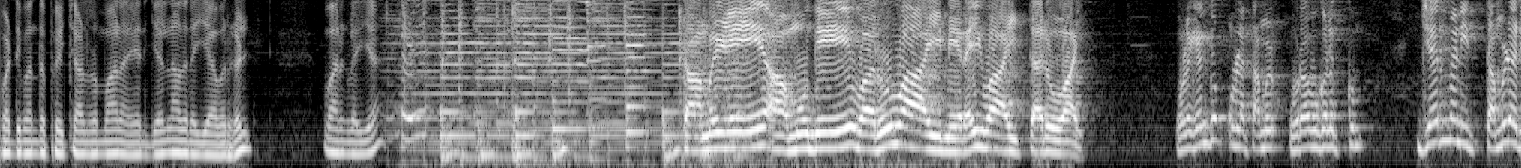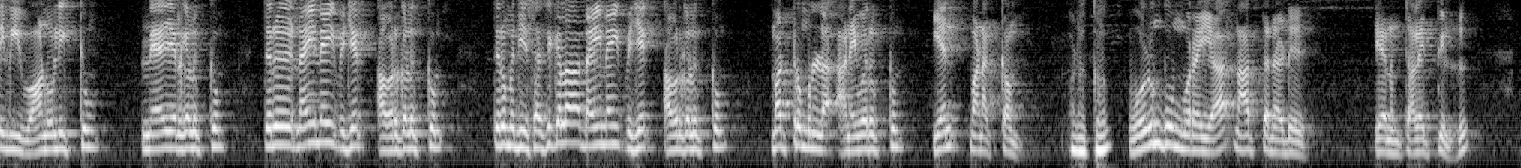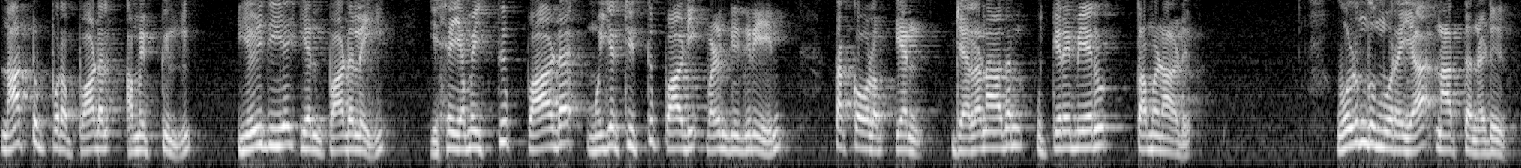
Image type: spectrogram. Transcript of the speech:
பட்டிமன்ற பேச்சாளருமான என் ஜெகநாதன் ஐயா அவர்கள். வாருங்கள் ஐயா. தமிழே அமுதே வருவாய் நிறைவாய் தருவாய். உலகெங்கும் உள்ள தமிழ் உறவுகளுக்கும் ஜெர்மனி தமிழருவி வானொலிக்கும் நேயர்களுக்கும் திரு நைனை விஜயன் அவர்களுக்கும் திருமதி சசிகலா நைனை விஜயன் அவர்களுக்கும் மற்றும் உள்ள அனைவருக்கும் என் வணக்கம். வணக்கம். ஒழுங்குமுறையா நாத்த நடு எனும் தலைப்பில் நாட்டுப்புற பாடல் அமைப்பில் எழுதிய என் பாடலை இசையமைத்து பாட முயற்சித்து பாடி வழங்குகிறேன். தக்கோலம் என் ஜலநாதன் உத்திரமேரூர் தமிழ்நாடு. ஒழுங்குமுறையா நாத்த நடு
